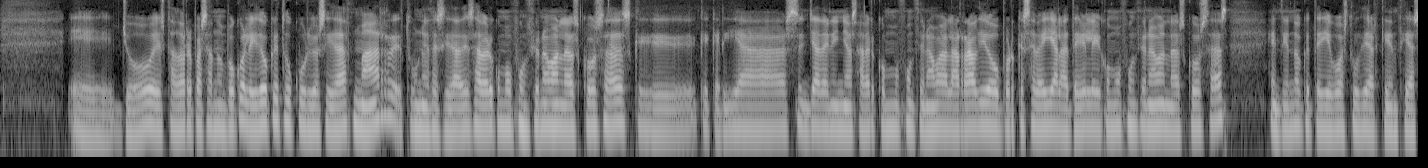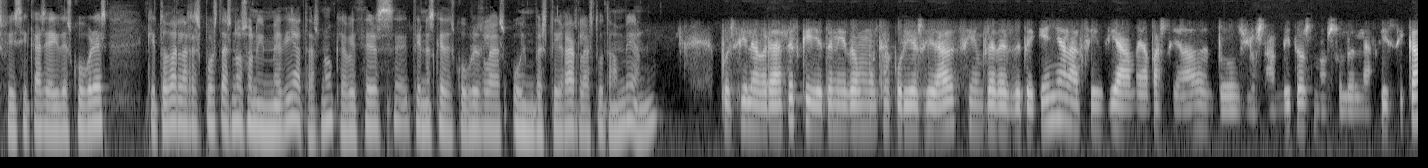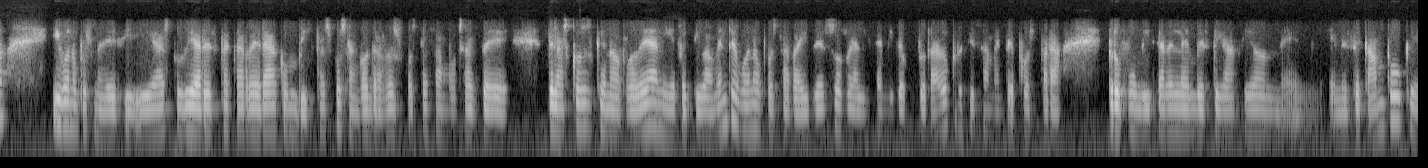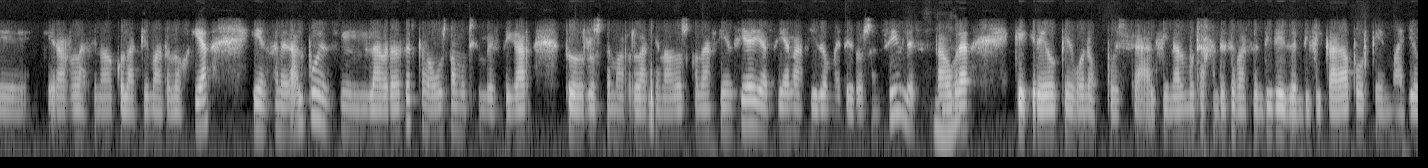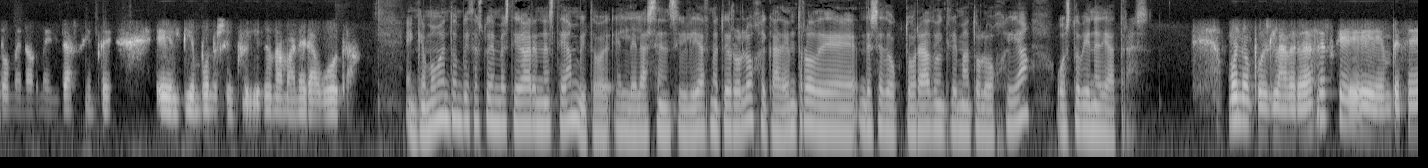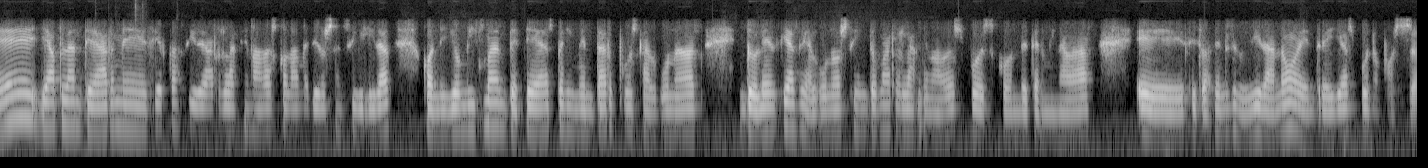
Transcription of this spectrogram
Eh, yo he estado repasando un poco, he leído que tu curiosidad, Mar, eh, tu necesidad de saber cómo funcionaban las cosas, que, que querías ya de niña saber cómo funcionaba la radio o por qué se veía la tele, cómo funcionaban las cosas, entiendo que te llevó a estudiar ciencias físicas y ahí descubres que todas las respuestas no son inmediatas, ¿no? que a veces tienes que descubrirlas o investigarlas tú también. Pues sí, la verdad es que yo he tenido mucha curiosidad siempre desde pequeña. La ciencia me ha apasionado en todos los ámbitos, no solo en la física. Y bueno, pues me decidí a estudiar esta carrera con vistas pues a encontrar respuestas a muchas de, las cosas que nos rodean. Y efectivamente, bueno, pues a raíz de eso realicé mi doctorado precisamente pues para profundizar en la investigación en, ese campo que, era relacionado con la climatología. Y en general, pues la verdad es que me gusta mucho investigar todos los temas relacionados con la ciencia y así ha nacido Meteoros sensibles. Esta obra que creo que, bueno, pues al final mucha gente se va a sentir identificada porque en mayor o menor medida siempre el tiempo nos influye de una manera u otra. ¿En qué momento empiezas tú a investigar en este ámbito, el de la sensibilidad meteorológica, dentro de ese doctorado en climatología o esto viene de atrás? Bueno, pues la verdad es que empecé ya a plantearme ciertas ideas relacionadas con la meteorosensibilidad cuando yo misma empecé a experimentar pues algunas dolencias y algunos síntomas relacionados pues con determinadas eh, situaciones de mi vida, ¿no? Entre ellas, bueno, pues eh,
